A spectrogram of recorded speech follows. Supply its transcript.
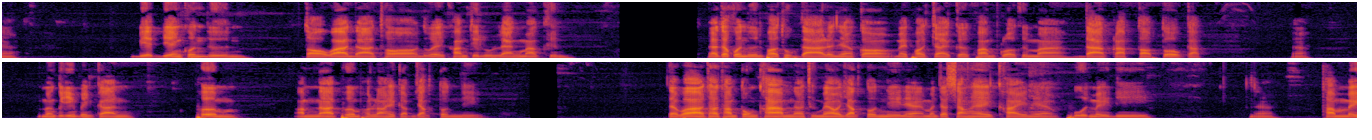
นะเบียดเบียนคนอื่น ต่อว่าด่าทอด้วยคำที่รุนแรงมากขึ้น แล้วถ้าคนอื่นพอถูกด่าแล้วเนี่ยก็ไม่พอใจเกิดความโกรธขึ้นมา ด่ากลับตอบโต้กลับนะมันก็ยิ่งเป็นการเพิ่มอำนาจเพิ่มพลังให้กับยักษ์ตนนี้ แต่ว่าถ้าทำตรงข้ามนะถึงแม้ว่ายักษ์ตนนี้เนี่ยมันจะสั่งให้ใครเนี่ยพูดไม่ดีนะทำไม่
